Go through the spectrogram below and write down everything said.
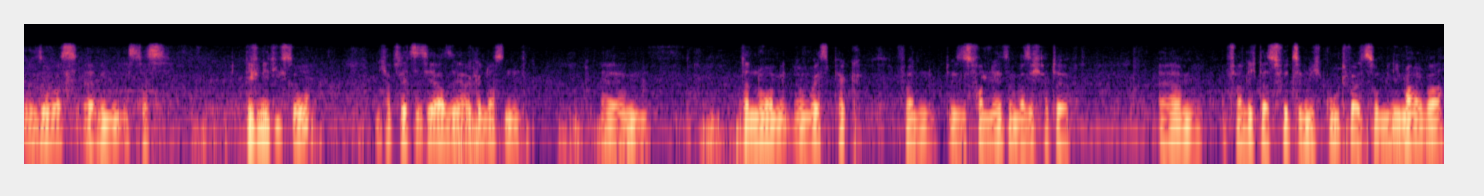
und sowas, ähm, ist das definitiv so. Ich habe es letztes Jahr sehr genossen, ähm, dann nur mit einem Wastepack von dieses von Nathan, was ich hatte, ähm, fand ich das für ziemlich gut, weil es so minimal war.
